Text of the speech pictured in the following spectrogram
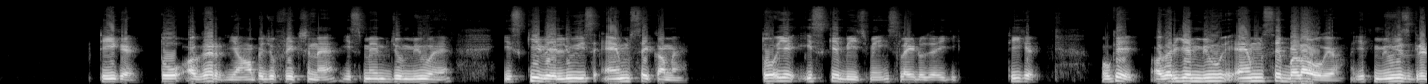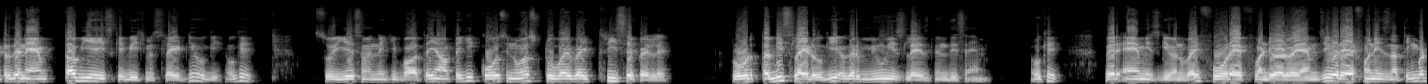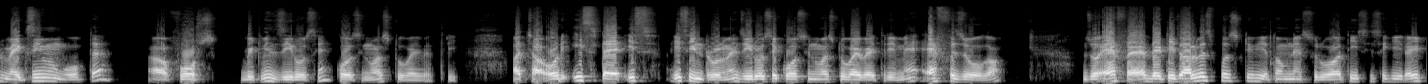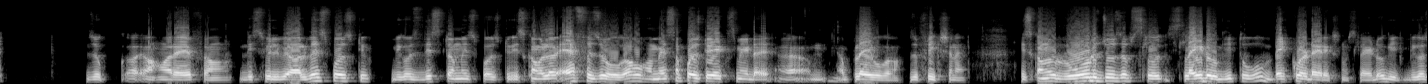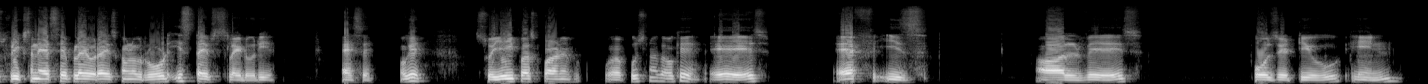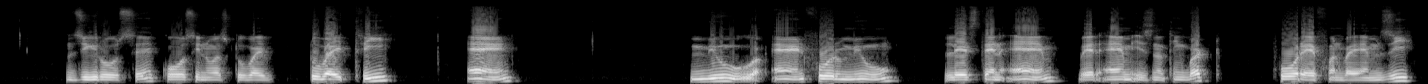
ठीक है? तो अगर यहाँ पे जो फ्रिक्शन है, इसमें जो म्यू है, इसकी वैल्यू इस एम से कम है तो ये इसके बीच में ही स्लाइड हो जाएगी, ठीक है? ओके अगर ये म्यू एम से बड़ा हो गया if mu is greater than M तब ये इसके बीच में स्लाइड नहीं होगी ओके सो ये समझने की बात है यहाँ पे कि cos inverse two by by three से पहले रोड तभी स्लाइड होगी अगर mu is less than this M okay where M is given by four F one divide by M G where F one is nothing but maximum of the force between zero से cos inverse two by by three अच्छा और इस इस इस interval में zero से cos inverse two by by three में F जो होगा, जो एफ़ है दैट इज़ ऑलवेज पॉजिटिव ये तो हमने शुरुआत ही इसी से की राइट जो हमारा F this will be always positive because this term is positive इसका मतलब एफ़ जो होगा, वो हमेशा पॉजिटिव एक्स में अप्लाई होगा, जो फ्रिक्शन है। इसका मतलब रोड जो जब स्लाइड होगी तो वो बैकवर्ड डायरेक्शन में स्लाइड होगी बिकॉज़ फ्रिक्शन ऐसे अप्लाई हो रहा है, इसका मतलब रोड इस टाइप से स्लाइड हो रही है, ऐसे ओके सो यही पास पूछना था okay as F is always positive in zero से cos inverse two by two by three and mu and for mu less than m where m is nothing but 4 f1 by mg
